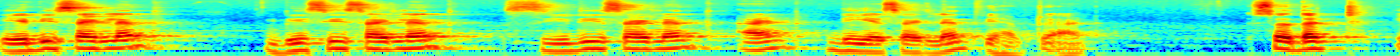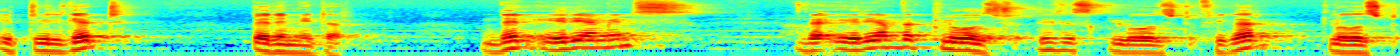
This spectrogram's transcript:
AB side length, BC side length, CD side length and DA side length we have to add. So, that it will get perimeter. Then area means the area of the closed, this is closed figure, closed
